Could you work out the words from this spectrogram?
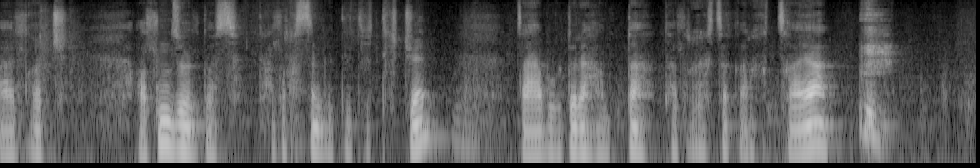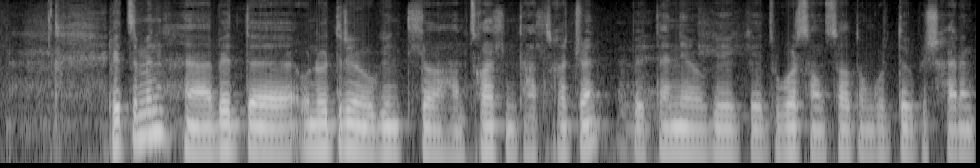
ойлгож олон зүйлд бас талархсан гэдэгт итгэж байна. За бүгдээрээ хамтдаа талархах цаг гаргацгаая. Эзэм минь бид өнөөдрийн үгийн төлөө онцгойлон талархаж байна. Бид таны үгийг зүгээр сонсоод өнгөрдөг биш харин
